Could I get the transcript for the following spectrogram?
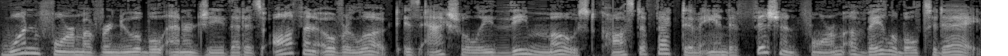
One form of renewable energy that is often overlooked is actually the most cost effective and efficient form available today.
